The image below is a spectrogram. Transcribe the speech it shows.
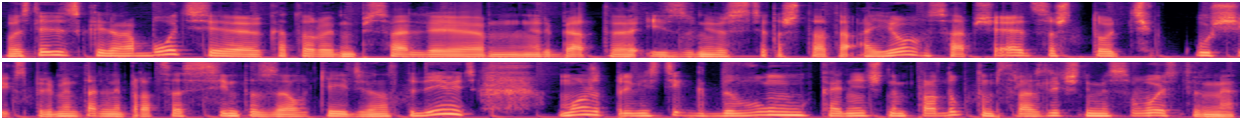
В исследовательской работе, которую написали ребята из университета штата Айова, сообщается, что текущий экспериментальный процесс синтеза LK99 может привести к двум конечным продуктам с различными свойствами,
